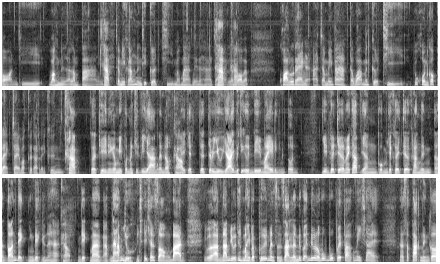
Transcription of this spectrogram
ก่อนที่วังเหนือลำปางครับจะมีครั้งหนึ่งที่เกิดถี่มาก ๆ เลยนะฮะอาจารครับย์แล้วก็แบบ ความรุนแรงอะอาจจะไม่มาก แต่ว่ามันเกิดถี่ทุกคนก็แปลกใจว่าเกิดอะไรขึ้น ครับ เกิดทีนี่ก็มีผลทางจิตวิทยาเหมือนกันเนาะครับเอ๊ะจะจะจะไปอยู่ย้ายไปที่อื่นดีไหมอย่างนี้เป็นต้น ยินเคยเจอไหมครับ อย่างผมจะเคยเจอครั้งหนึ่งตอนตอนเด็กยังเด็กอยู่นะฮะครับเด็กมากอาบน้ำอยู่ใช้ชั้นสองบ้านว่าอาบน้ำอยู่ทำไมแบบพื้นมันสั่นๆแล้วนึกว่านึกว่าเราวุบๆไปเปล่าก็ไม่ใช่ แล้วสักพักหนึ่งก็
